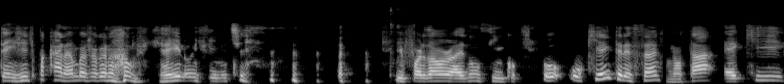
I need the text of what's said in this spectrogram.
tem gente pra caramba jogando Halo Infinite. e Forza Horizon 5. O, o que é interessante notar é que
